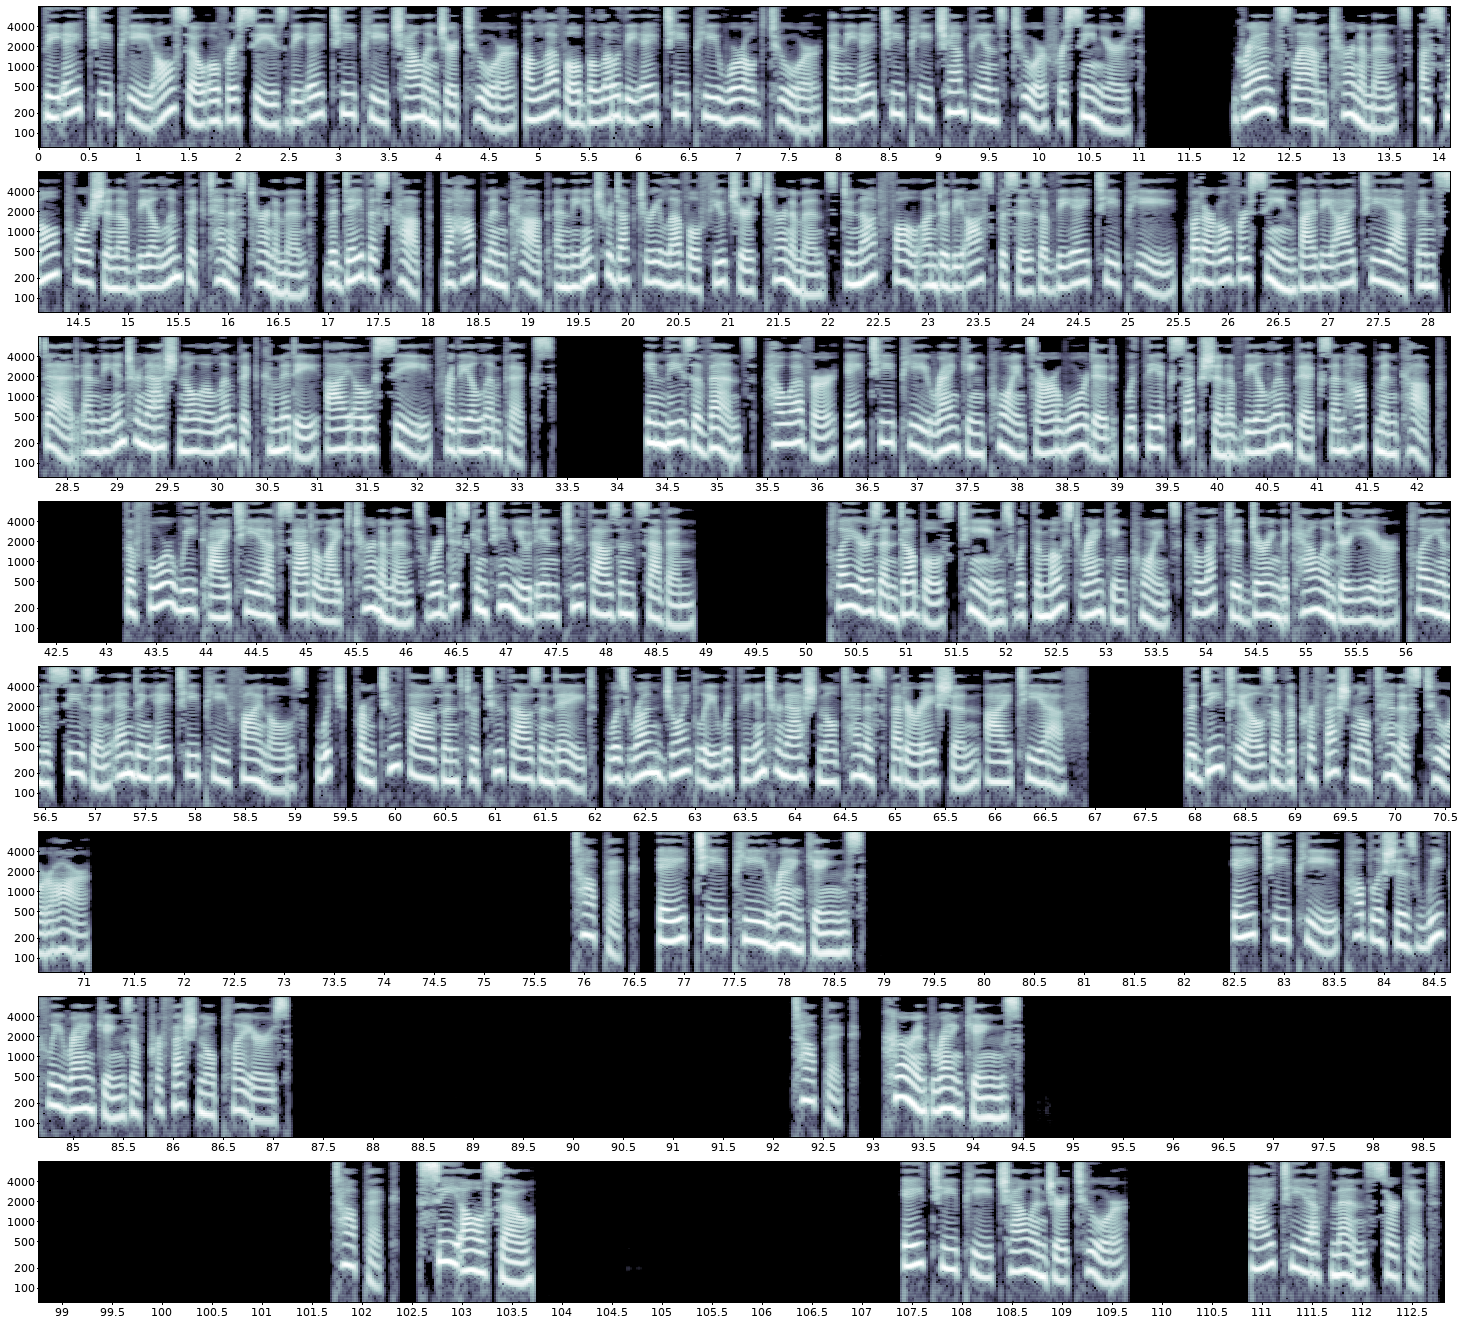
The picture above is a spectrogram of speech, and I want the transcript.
The ATP also oversees the ATP Challenger Tour, a level below the ATP World Tour, and the ATP Champions Tour for seniors. Grand Slam tournaments, a small portion of the Olympic tennis tournament, the Davis Cup, the Hopman Cup and the introductory level futures tournaments do not fall under the auspices of the ATP, but are overseen by the ITF instead and the International Olympic Committee for the Olympics. In these events, however, ATP ranking points are awarded, with the exception of the Olympics and Hopman Cup. The four-week ITF satellite tournaments were discontinued in 2007. Players and doubles teams with the most ranking points collected during the calendar year play in the season-ending ATP Finals, which, from 2000 to 2008, was run jointly with the International Tennis Federation ITF. The details of the professional tennis tour are ATP rankings ATP publishes weekly rankings of professional players. Topic: Current rankings. Topic: See also ATP Challenger Tour ITF Men's Circuit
